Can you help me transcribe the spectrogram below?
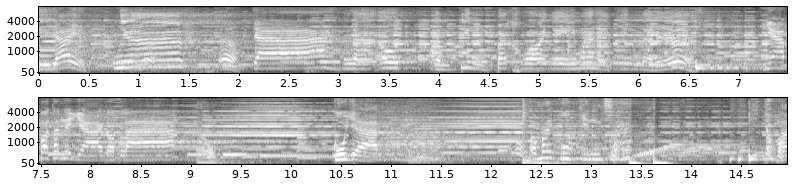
ดีๆย่ายเนี่ยเออจ้าลาเอากันปิ้งปลาคอไงมาให้กินน่ะเด้อยาบ่ท่านได้ยาดอกลาเอาๆกูอยากเอาไม่กูกินซะนี่จะมา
